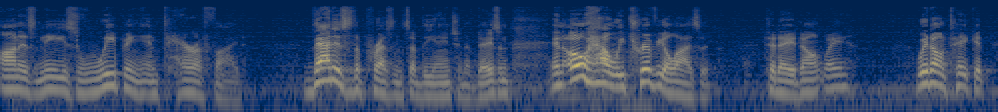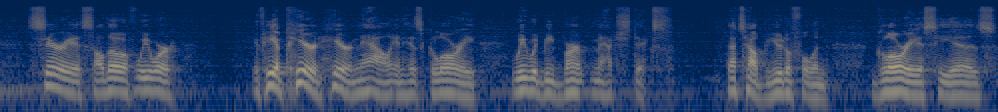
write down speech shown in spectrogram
on his knees, weeping and terrified. That is the presence of the Ancient of Days. And, and oh, how we trivialize it today, don't we? We don't take it serious, although if we were, if he appeared here now in his glory, we would be burnt matchsticks. That's how beautiful and glorious he is.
